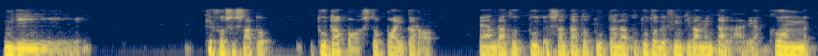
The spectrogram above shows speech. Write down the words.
di... che fosse stato tutto a posto, poi però è, andato tutto, è saltato tutto, è andato tutto definitivamente all'aria con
